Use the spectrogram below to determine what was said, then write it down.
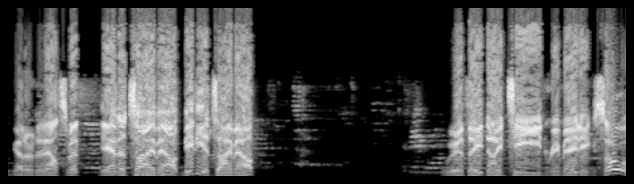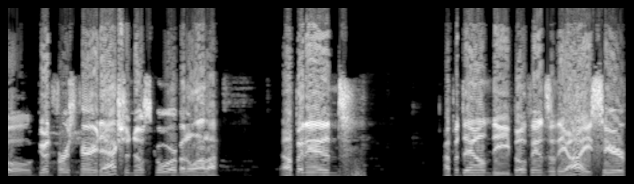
We got an announcement and a timeout, media timeout, with 8.19 remaining. So, good first period action, no score, but a lot of up and end, up and down the both ends of the ice here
